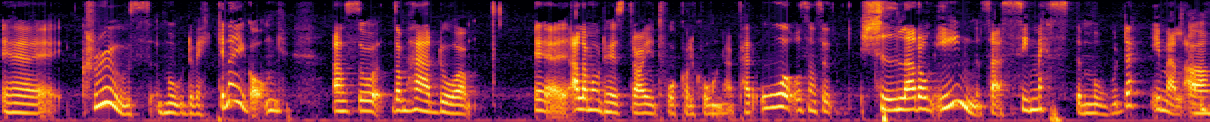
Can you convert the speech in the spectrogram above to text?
eh, Cruise-modeveckorna igång. Alltså de här då... Eh, alla modehus drar ju två kollektioner per år och sen så kilar de in så här semestermode emellan. Ja.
